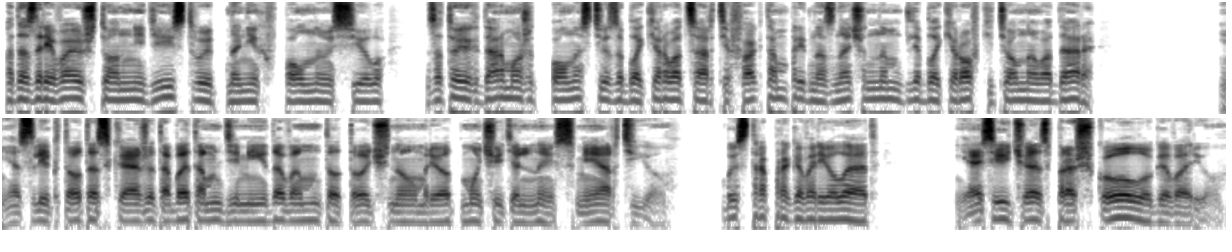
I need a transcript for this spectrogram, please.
подозреваю, что он не действует на них в полную силу, зато их дар может полностью заблокироваться артефактом, предназначенным для блокировки темного дара». «Если кто-то скажет об этом Демидовым, то точно умрет мучительной смертью», — быстро проговорил Эд. «Я сейчас про школу говорю.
